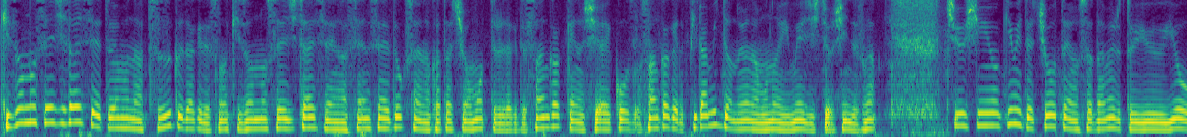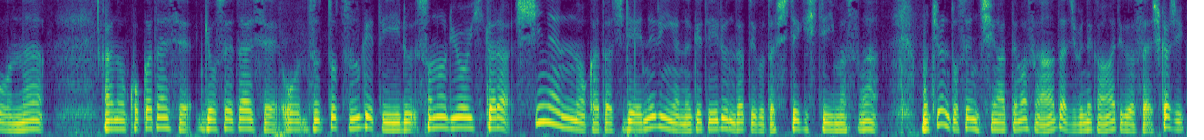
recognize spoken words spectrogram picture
既存の政治体制というものは続くだけで、その既存の政治体制が先制独裁の形を持っているだけで、三角形の試合構造、三角形のピラミッドのようなものをイメージしてほしいんですが、中心を決めて頂点を定めるというような、あの国家体制、行政体制をずっと続けている、その領域から思念の形でエネルギーが抜けているんだということは指摘していますが、もちろん土線に違ってますが、あなたは自分で考えてください。しかし、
